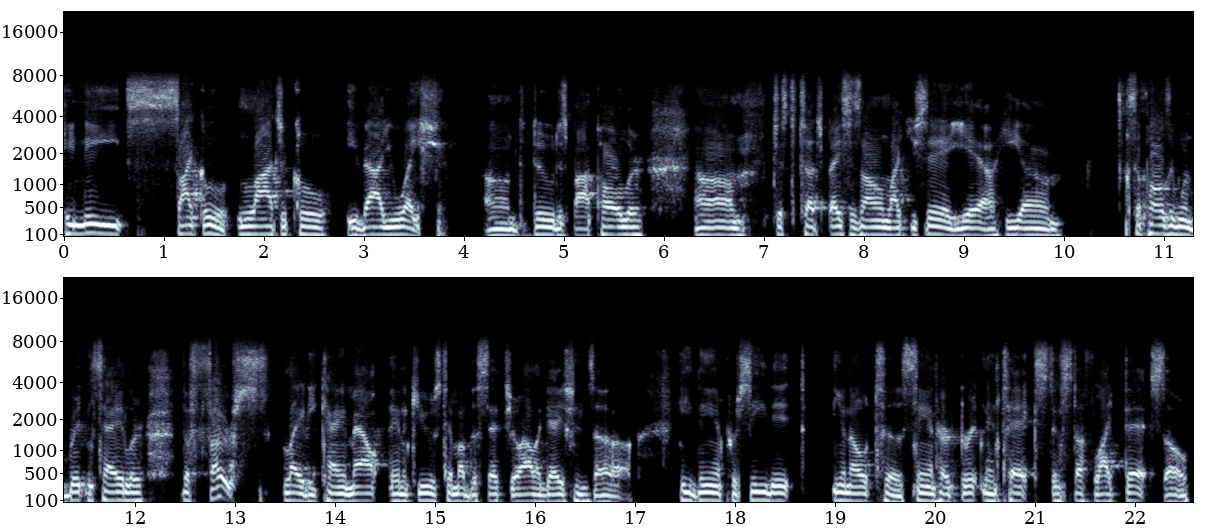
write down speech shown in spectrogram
he needs psychological evaluation. Um, the dude is bipolar. Um, just to touch bases on, like you said, yeah, he um, supposedly when Britney Taylor, the first lady, came out and accused him of the sexual allegations, uh, he then proceeded you know, to send her threatening text and stuff like that. So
